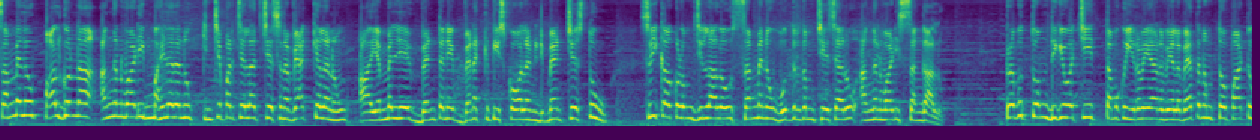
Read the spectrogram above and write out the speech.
సమ్మెలో పాల్గొన్న అంగన్వాడీ మహిళలను కించపరిచేలా చేసిన వ్యాఖ్యలను ఆ ఎమ్మెల్యే వెంటనే వెనక్కి తీసుకోవాలని డిమాండ్ చేస్తూ శ్రీకాకుళం జిల్లాలో సమ్మెను ఉధృతం చేశారు అంగన్వాడీ సంఘాలు. ప్రభుత్వం దిగివచ్చి తమకు ఇరవై ఆరు వేల వేతనంతో పాటు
